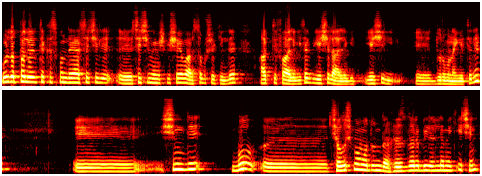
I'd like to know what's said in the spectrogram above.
Burada polarite kısmında eğer seçili, e, seçilmemiş bir şey varsa bu şekilde aktif hale getirip yeşil hale yeşil e, durumuna getirir. E, şimdi bu e, çalışma modunda hızları belirlemek için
